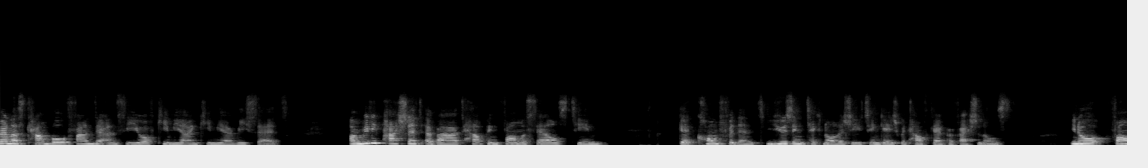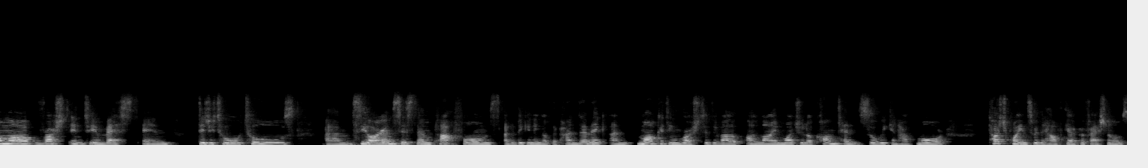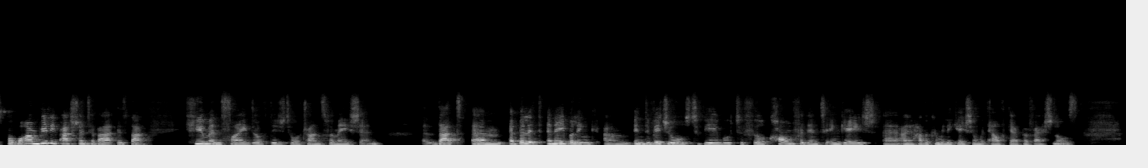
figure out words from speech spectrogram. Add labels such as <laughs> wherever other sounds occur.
I'm Campbell, founder and CEO of Chemia and Chemia Reset. I'm really passionate about helping pharma sales team get confident using technology to engage with healthcare professionals. You know, pharma rushed in to invest in digital tools, um, CRM system platforms at the beginning of the pandemic, and marketing rushed to develop online modular content so we can have more touch points with the healthcare professionals. But what I'm really passionate about is that human side of digital transformation, that um, ability, enabling um, individuals to be able to feel confident to engage uh, and have a communication with healthcare professionals.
